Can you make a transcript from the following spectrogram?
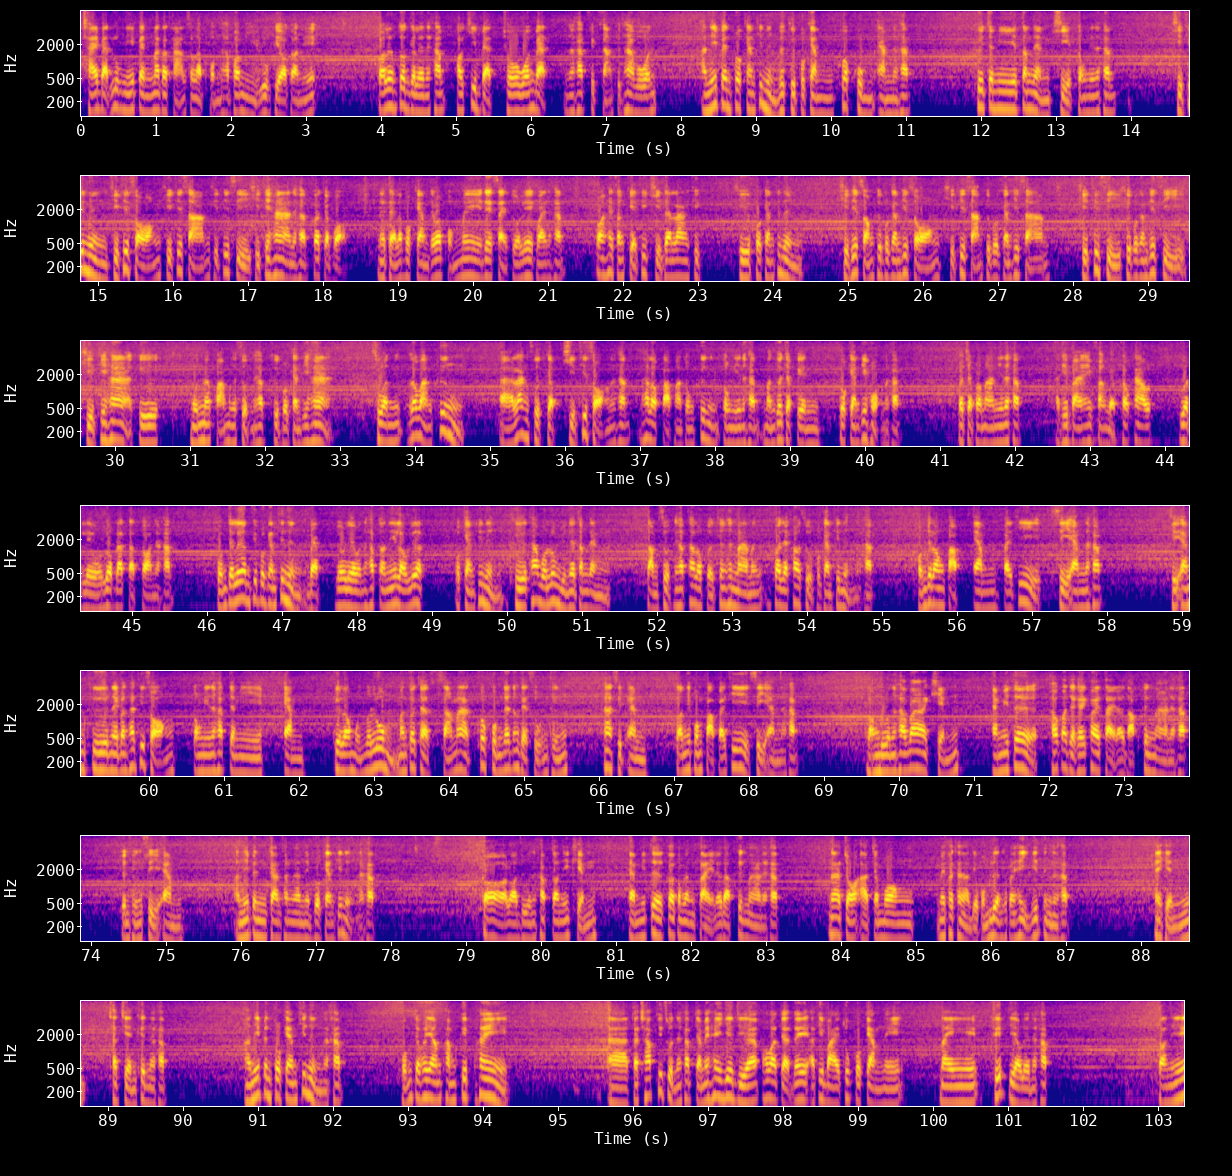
ใช้แบตลูกนี้เป็นมาตรฐานสำหรับผมนะครับ เพราะมีอยู่ลูกเดียวตอนนี้ ก็เริ่มต้นกันเลยนะครับพอคีบแบตโชว์โวลต์แบตนะครับ 13.5 โวลต์ อันนี้เป็นโปรแกรมที่ 1 ก็คือโปรแกรมควบคุมแอมป์นะครับ คือจะมีตำแหน่งขีดตรงนี้นะครับ ขีดที่ 1 ขีดที่ 2 ขีดที่ 3 ขีดที่ 4 ขีดที่ 5 นะครับ ก็จะบอกในแต่ละโปรแกรมแต่ว่าผมไม่ได้ใส่ตัวเลขไว้นะครับ ก็ให้สังเกตที่ขีดด้านล่างที่คือโปรแกรมที่ 1 ขีดที่ 2 คือโปรแกรมที่ 2 ขีดที่ 3 คือโปรแกรมที่ 3 ขีดที่ 4 คือโปรแกรมที่ 4 ขีดที่ 5 คือหมุนมาขวามือสุดนะครับ คือโปรแกรมที่ 5 ส่วนระหว่างครึ่งล่างสุดกับขีดที่2นะครับ ถ้าเราปรับมาตรงครึ่งตรงนี้นะครับ มันก็จะเป็นโปรแกรมที่ 6 นะครับ ก็จะประมาณนี้นะครับ อธิบายให้ฟังแบบคร่าวๆ รวดเร็ว รวบรัดตัดตอนนะครับ ผมจะเริ่มที่โปรแกรมที่ 1 แบบเร็วๆนะครับ ตอนนี้เราเลือกโปรแกรมที่ 1 คือถ้าวอลลุ่มอยู่ในตำแหน่งต่ำสุดนะครับ ถ้าเราเปิดเครื่องขึ้นมา มันก็จะเข้าสู่โปรแกรมที่ 1 นะครับ ผมจะลองปรับแอมป์ไปที่4แอมป์นะครับ4แอมป์คือในบรรทัดที่ 2 ตรงนี้นะครับ จะมีแอมป์ คือเราหมุนวอลลุ่มมันก็จะสามารถควบคุมได้ตั้งแต่0ถึง 50 แอมป์ตอนนี้ผมปรับไปที่ 4 แอมป์นะครับ ลองดูนะครับว่าเข็มแอมมิเตอร์เขาก็จะค่อยๆไต่ระดับขึ้นมานะครับ จนถึง 4 แอมป์อันนี้เป็นการทำงานในโปรแกรมที่ 1 นะครับ ก็รอดูนะครับ ตอนนี้เข็มแอมมิเตอร์ก็กำลังไต่ระดับขึ้นมานะครับ หน้าจออาจจะมองไม่ค่อยถนัดเดี๋ยวผมเลื่อนเข้าไปให้อีกนิดนึงนะครับ ให้เห็นชัดเจนขึ้นนะครับ อันนี้เป็นโปรแกรมที่1นะครับ ผมจะพยายามทำคลิปให้กระชับที่สุดนะครับ จะไม่ให้ยืดเยื้อเพราะว่าจะได้อธิบายทุกโปรแกรมในในคลิปเดียวเลยนะครับ ตอนนี้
